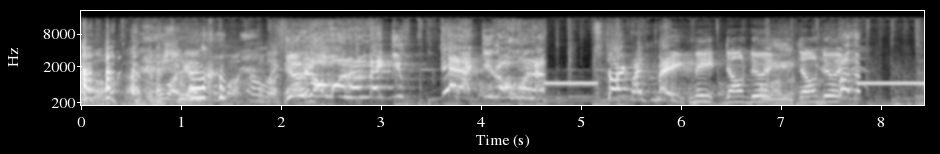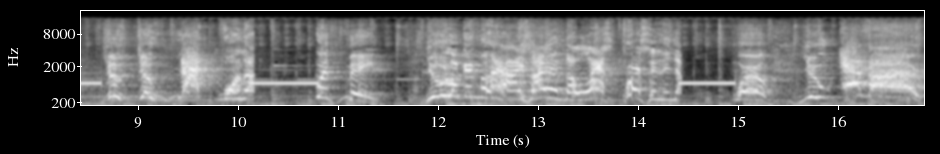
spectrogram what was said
No, I've been Come on, guys, come on. Oh my You don't want to make you get it. You don't want to start with me. Meat, don't do it. Don't do it. Mother, you do not want to with me. You look in my eyes. I am the last person in the world you ever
